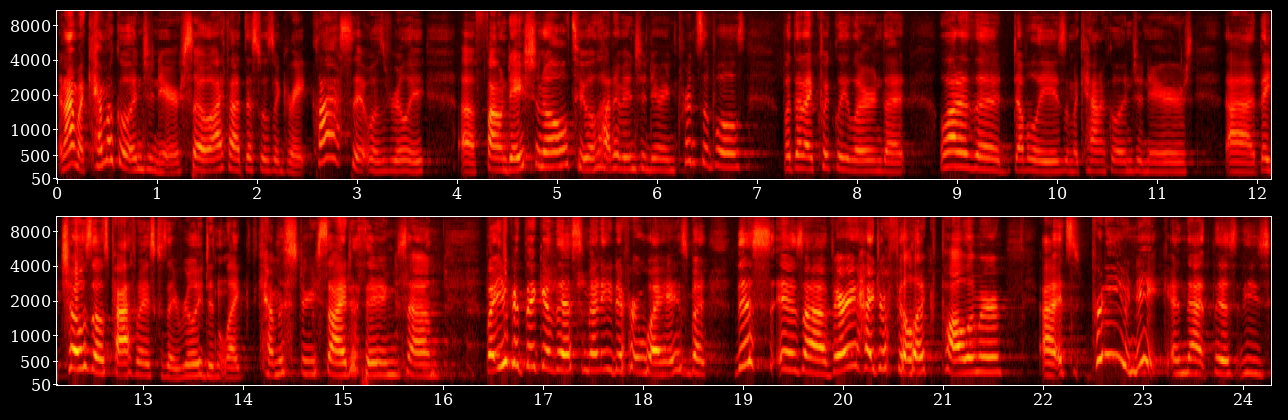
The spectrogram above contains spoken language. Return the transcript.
And I'm a chemical engineer, so I thought this was a great class. It was really uh, foundational to a lot of engineering principles, but then I quickly learned that a lot of the double E's, the mechanical engineers, uh, they chose those pathways because they really didn't like the chemistry side of things. Um, but you can think of this many different ways. But this is a very hydrophilic polymer. Uh, it's pretty unique in that this, these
